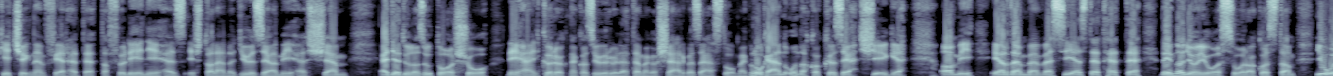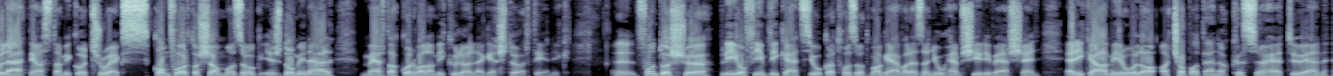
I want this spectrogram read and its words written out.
kétség nem férhetett a fölényéhez, és talán a győzelméhez sem. Egyedül az utolsó néhány köröknek az őrülete, meg a sárga zászló, meg Logánónak a közelsége, ami érdemben veszélyeztethette, de én nagyon jól szórakoztam. Jó látni azt, amikor Truex komfortosan mozog és dominál, mert akkor valami különleges történik. Fontos playoff implikációkat hozott magával ez a New Hampshire-i verseny. Erik Almirola a csapatának köszönhetően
